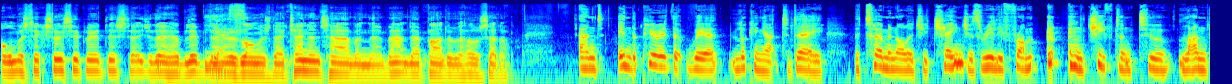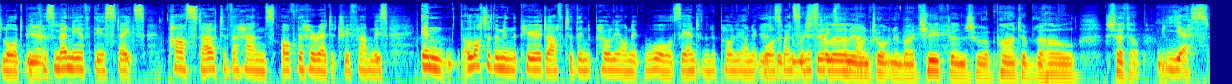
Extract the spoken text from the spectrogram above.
Almost exclusively at this stage, they have lived there yes. as long as their tenants have, and they're, they're part of the whole setup. And in the period that we're looking at today, the terminology changes really from chieftain to landlord because yes. many of the estates passed out of the hands of the hereditary families. In a lot of them in the period after the Napoleonic Wars, the end of the Napoleonic yes, Wars, but when we're still early on talking about chieftains who are part of the whole setup. Yes.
